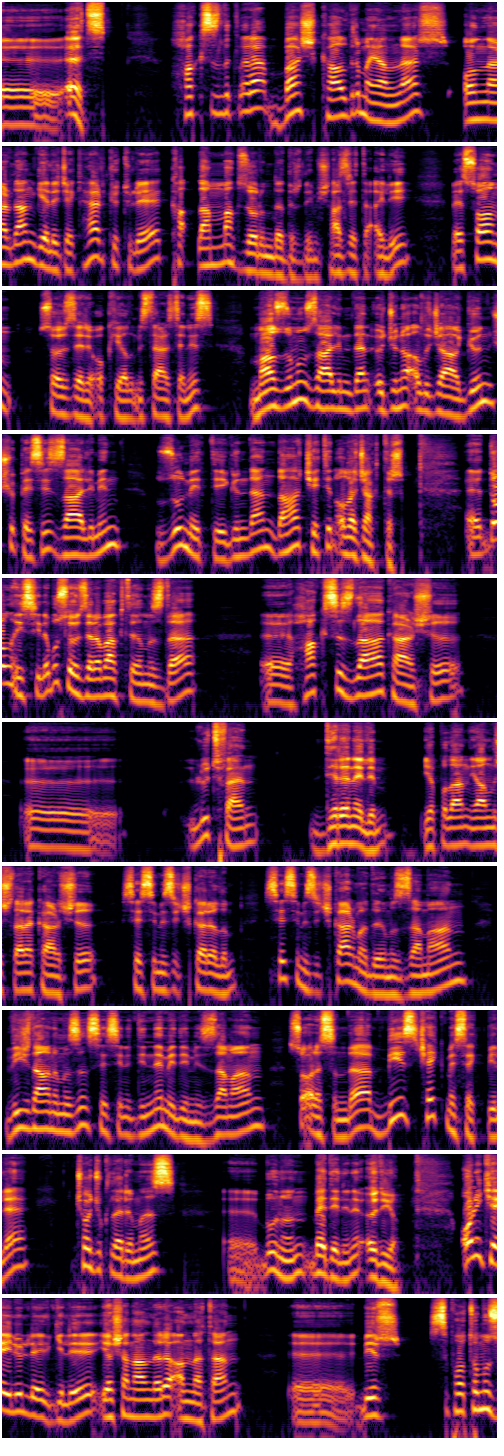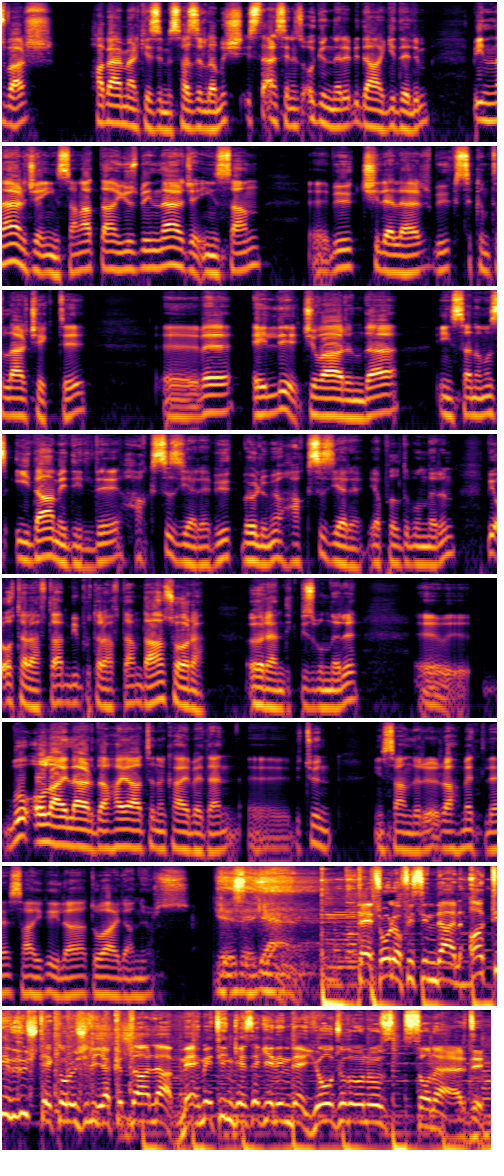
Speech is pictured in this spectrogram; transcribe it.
evet haksızlıklara baş kaldırmayanlar onlardan gelecek her kötülüğe katlanmak zorundadır demiş Hazreti Ali ve son sözleri okuyalım isterseniz. Mazlumun zalimden öcünü alacağı gün şüphesiz zalimin zulmettiği günden daha çetin olacaktır. E, dolayısıyla bu sözlere baktığımızda e, haksızlığa karşı e, lütfen direnelim. Yapılan yanlışlara karşı sesimizi çıkaralım. Sesimizi çıkarmadığımız zaman, vicdanımızın sesini dinlemediğimiz zaman sonrasında biz çekmesek bile çocuklarımız e, bunun bedelini ödüyor. 12 Eylül ile ilgili yaşananları anlatan e, bir spotumuz var. Haber merkezimiz hazırlamış. İsterseniz o günlere bir daha gidelim. Binlerce insan hatta yüz binlerce insan e, büyük çileler, büyük sıkıntılar çekti. E, ve 50 civarında insanımız idam edildi. Haksız yere, büyük bölümü haksız yere yapıldı bunların. Bir o taraftan bir bu taraftan daha sonra öğrendik biz bunları. E, bu olaylarda hayatını kaybeden bütün insanları rahmetle, saygıyla, duayla anıyoruz. Gezegen. Petrol ofisinden aktif 3 teknolojili yakıtlarla Mehmet'in gezegeninde yolculuğunuz sona erdi.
